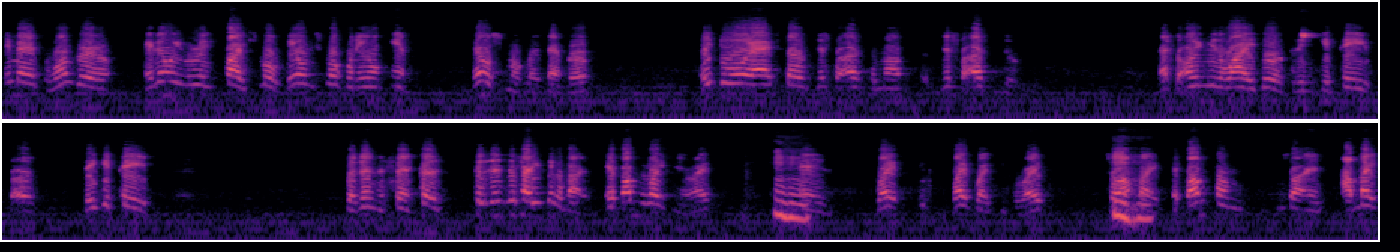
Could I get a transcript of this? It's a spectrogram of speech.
They married to one girl, and they don't even really probably smoke. They only smoke when they on campus. They don't smoke like that, bro. They do all that stuff just for us to just for us to do. That's the only reason why they do it, because they get paid for us. They get paid But then the send, because because this is how you think about it. If I'm a white man, right, Mm-hmm. and white white white people, right, so Mhm. I'm like, if I'm telling them to do something, I might,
